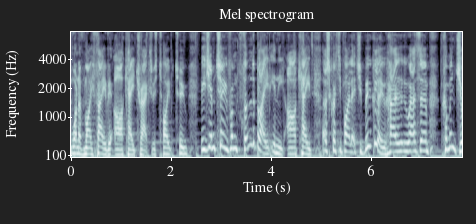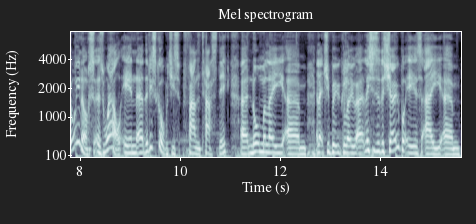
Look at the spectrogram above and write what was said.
one of my favourite arcade tracks was Type 2 BGM 2 from Thunderblade in the arcades. That was requested by Electric Boogaloo, who has um, come and join us as well in uh, the Discord, which is fantastic. Uh, normally, um, Electric Boogaloo uh, listens to the show, but is a um,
